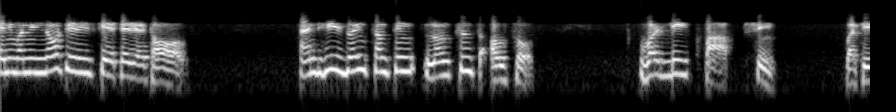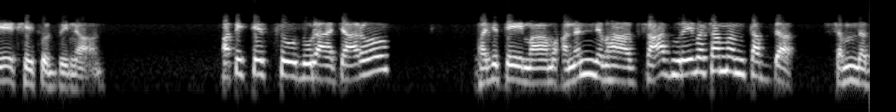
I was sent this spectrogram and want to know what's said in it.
anyone is not initiated at all, and he is doing something nonsense also, worldly path, sin, but yet he should be known. अपिचेत्सु दुराचारो भजते माम अनन्य भाग साधुरेव समम तब्द सम्यक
